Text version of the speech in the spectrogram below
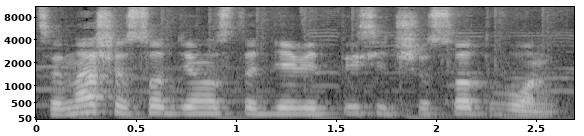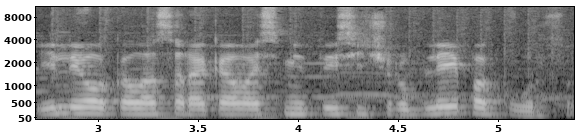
Цена 699 600 вон или около 48 тысяч рублей по курсу.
